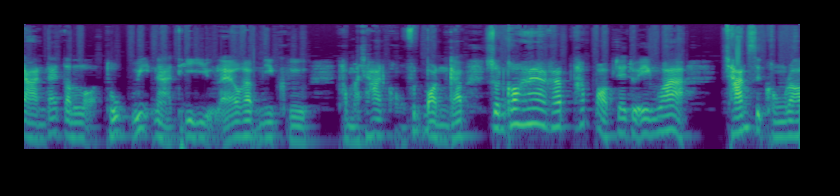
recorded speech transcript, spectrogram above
การณ์ได้ตลอดทุกวินาทีอยู่แล้วครับ นี่คือธรรมชาติของฟุตบอลครับ ส่วนข้อ5ครับถ้าปลอบใจตัวเองว่า ช้างศึกของเรา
